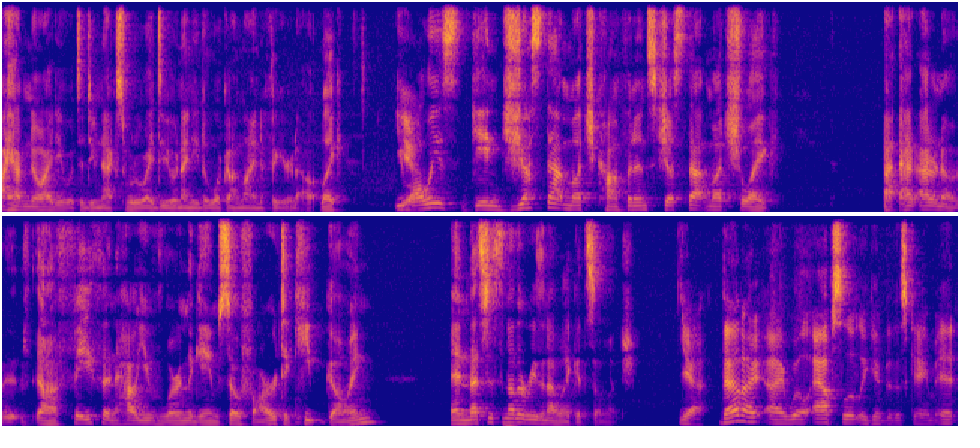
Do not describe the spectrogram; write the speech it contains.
i have no idea what to do next. What do i do? And i need to look online to figure it out. Like you Yeah. always gain just that much confidence just that much like I, I, I don't know uh, faith in how you've learned the game so far to keep going and that's just another reason i like it so much Yeah, that I, I will absolutely give to this game. It,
